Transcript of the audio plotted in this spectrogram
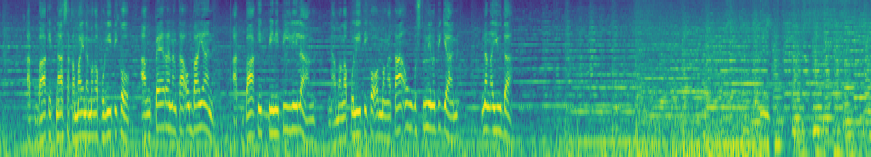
At bakit nasa kamay ng mga politiko ang pera ng taong bayan? At bakit pinipili lang ng mga politiko ang mga taong gusto nilang bigyan ng ayuda?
